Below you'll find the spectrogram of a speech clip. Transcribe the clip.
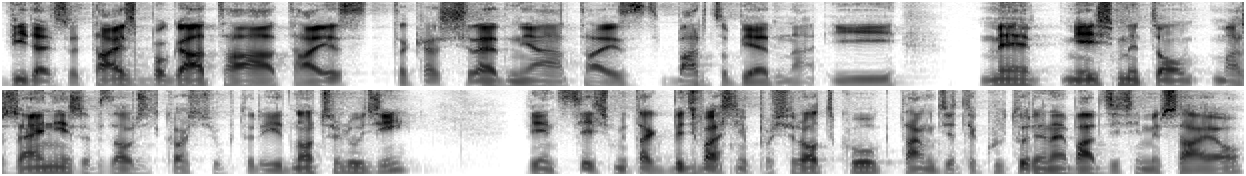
widać, że ta jest bogata, ta jest taka średnia, ta jest bardzo biedna. I my mieliśmy to marzenie, żeby założyć kościół, który jednoczy ludzi, więc chcieliśmy tak być właśnie po środku, tam gdzie te kultury najbardziej się mieszają.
